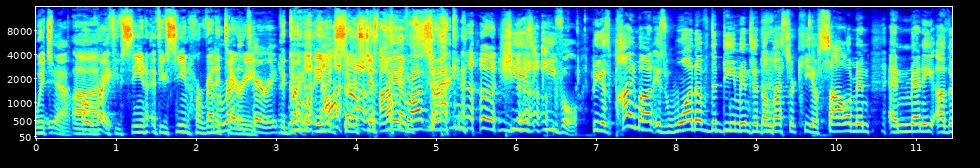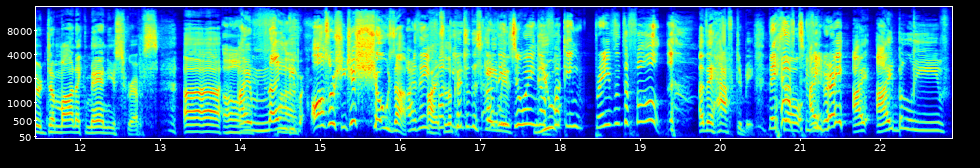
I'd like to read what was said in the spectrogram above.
which Yeah. uh, Oh, right. if you've seen if you've seen Hereditary, Hereditary, the Google right. image Also, search just I am brought back. certain Oh, she is evil because Paimon is one of the demons in the Lesser Key of Solomon and many other demonic manuscripts. Uh, Oh, I am ninety. fuck. Also, she just shows up. Are they? All right, so fucking, the pitch of this are game they is doing you. a fucking Bravely Default? uh, they have to be. They have So to be, I, right? I I believe.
